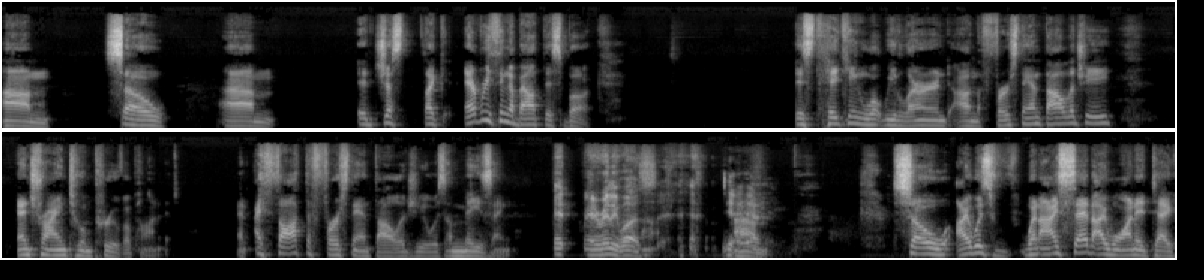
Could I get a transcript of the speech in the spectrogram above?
Um so um it just like everything about this book is taking what we learned on the first anthology and trying to improve upon it. And I thought the first anthology was amazing. It it really was. Uh, yeah, um, So I was when I said I wanted to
